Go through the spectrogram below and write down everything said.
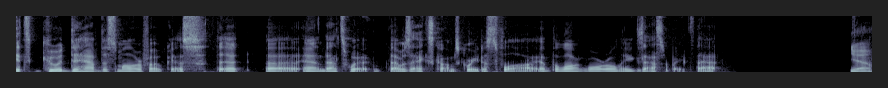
it's good to have the smaller focus that uh and that's what that was xcom's greatest flaw and the long war only exacerbates that Yeah.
